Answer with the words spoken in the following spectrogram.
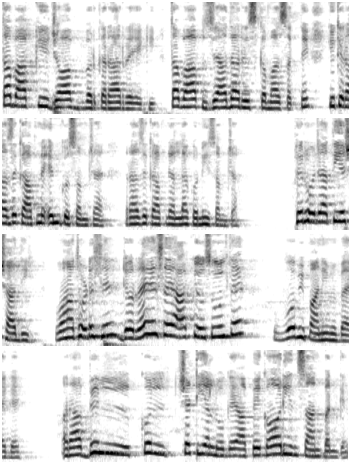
تب آپ کی جاب برقرار رہے گی۔ تب آپ زیادہ رسک کما سکتے ہیں، کیونکہ رازق آپ نے ان کو سمجھا ہے۔ رازق آپ نے اللہ کو نہیں سمجھا۔ پھر ہو جاتی ہے شادی۔ وہاں تھوڑے سے جو رہے سے آپ کے اصول تھے، وہ بھی پانی میں بہ گئے۔ اور آپ بالکل چٹیل ہو گئے، آپ ایک اور ہی انسان بن گئے،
